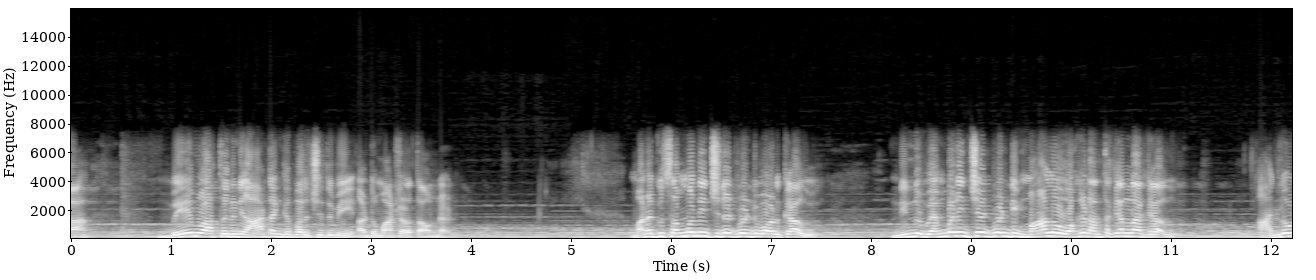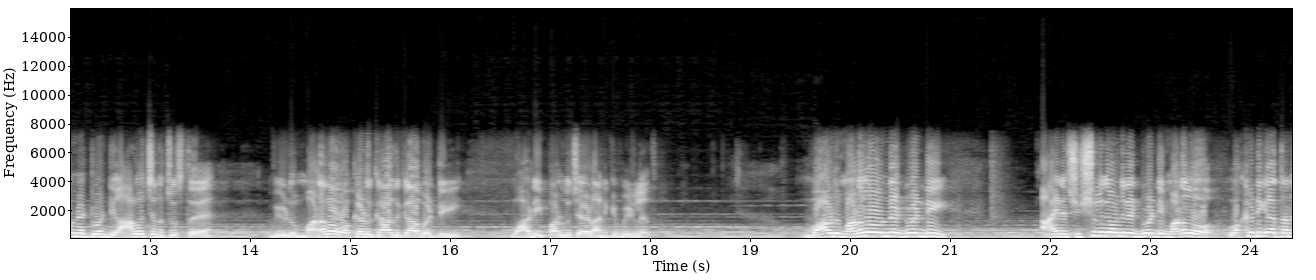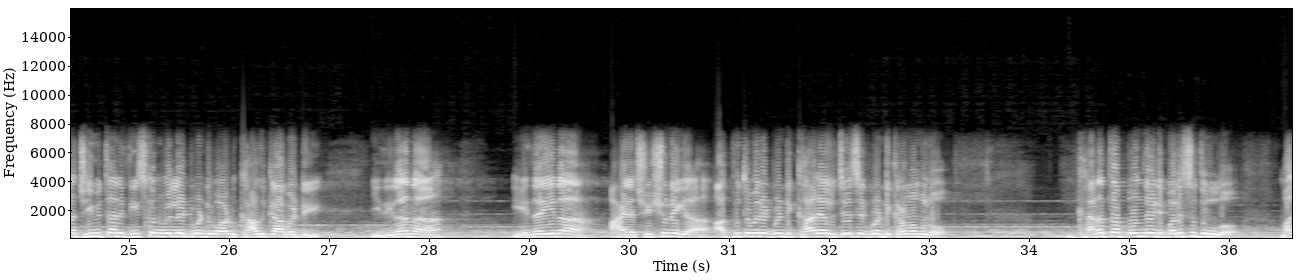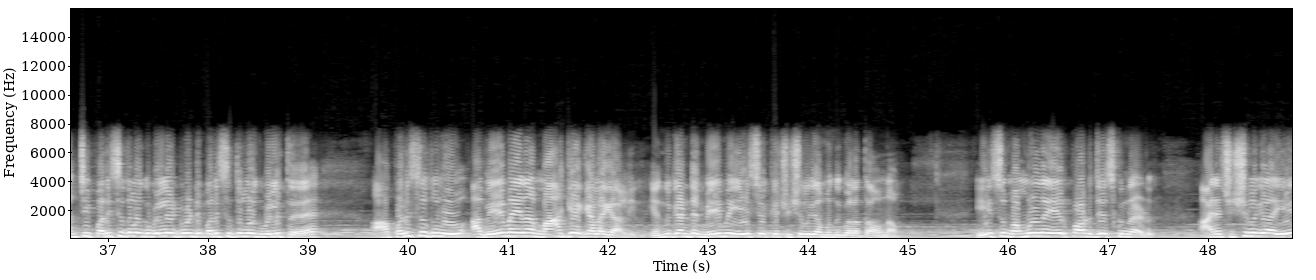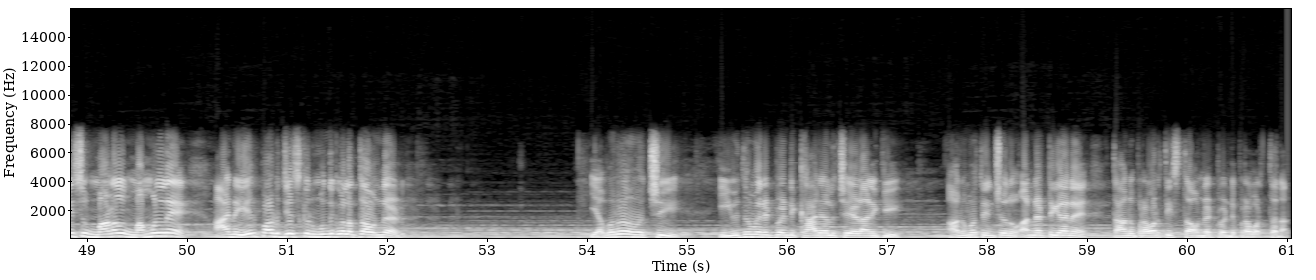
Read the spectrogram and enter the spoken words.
మేము అతనిని ఆటంకపరిచితిమి అంటూ మాట్లాడుతా ఉన్నాడు. మనకు సంబంధించినటువంటి వాడు కాదు. నిన్ను వెంబడించేటువంటి మాలో ఒకడు అంతకన్నా కాదు. ఆయనలో ఉన్నటువంటి ఆలోచన చూస్తే వీడు మనలో ఒకడు కాదు కాబట్టి వాడి పనులు చేయడానికి వీల్లేదు. వాడు మనలో ఉన్నటువంటి ఆయన శిష్యులుగా ఉండినటువంటి మనలో ఒకటిగా తన జీవితాన్ని తీసుకొని వెళ్ళేటువంటి వాడు కాదు కాబట్టి ఈ దినాన ఏదైనా ఆయన శిష్యునిగా అద్భుతమైనటువంటి కార్యాలు చేసేటువంటి క్రమములో ఘనత పొందేటి పరిస్థితుల్లో మంచి పరిస్థితుల్లోకి వెళ్ళేటువంటి పరిస్థితుల్లోకి వెళితే ఆ పరిస్థితులు అవేమైనా మాకే కలగాలి. ఎందుకంటే మేమే యేసు యొక్క శిష్యులుగా ముందుకు వెళతా ఉన్నాం. యేసు మమ్మల్ని ఏర్పాటు చేసుకున్నాడు. ఆయన శిష్యులుగా యేసు మనల్ మమ్మల్నే ఆయన ఏర్పాటు చేసుకుని ముందుకు వెళతా ఉన్నాడు. ఎవరో వచ్చి ఈ విధమైనటువంటి కార్యాలు చేయడానికి అనుమతించను అన్నట్టుగానే తాను ప్రవర్తిస్తా ఉన్నటువంటి ప్రవర్తన.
